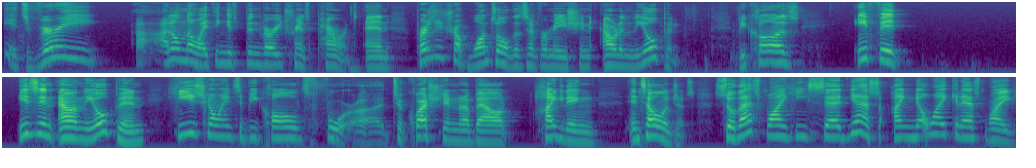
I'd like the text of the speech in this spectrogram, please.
It's very, I don't know, I think it's been very transparent. And President Trump wants all this information out in the open. Because if it isn't out in the open, he's going to be called for uh, to question about hiding intelligence. So that's why he said, "Yes, I know I can ask my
